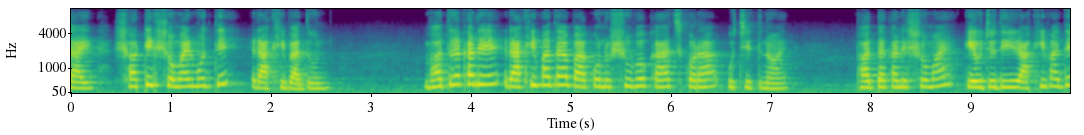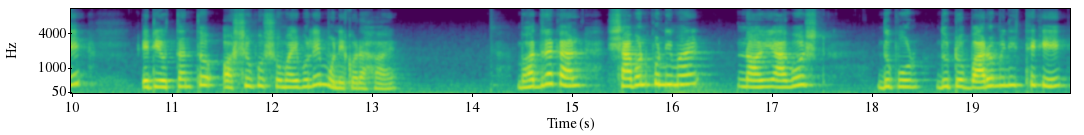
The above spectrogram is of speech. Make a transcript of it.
তাই সঠিক সময়ের মধ্যে রাখি বাঁধুন। ভদ্রাকালে রাখি বাঁধা বা কোনো শুভ কাজ করা উচিত নয়। ভদ্রাকালের সময় কেউ যদি রাখি বাঁধে, এটি অত্যন্ত অশুভ সময় বলে মনে করা হয়। ভদ্রাকাল শ্রাবণ পূর্ণিমার নয়ই আগস্ট দুপুর দুটো বারো মিনিট থেকে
